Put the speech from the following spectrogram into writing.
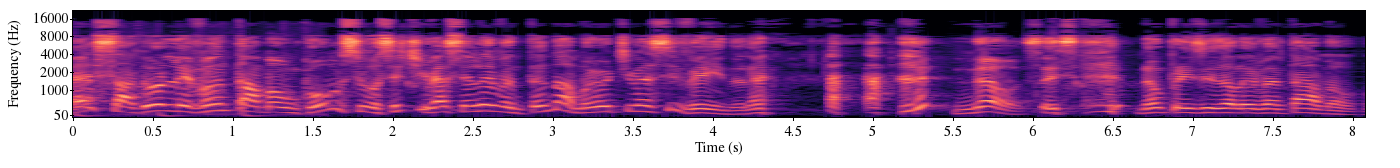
essa dor, levanta a mão, como se você estivesse levantando a mão e eu estivesse vendo, né? não, vocês não precisam levantar a mão.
